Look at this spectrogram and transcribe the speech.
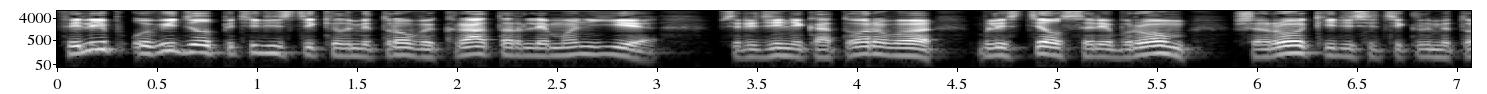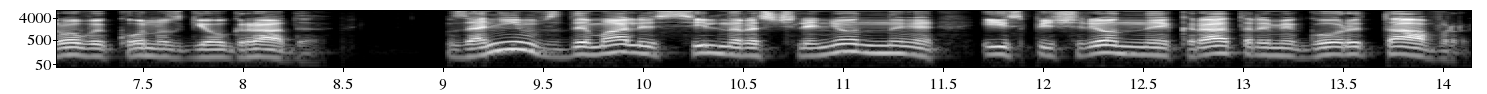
Филипп увидел 50-километровый кратер Лемонье, в середине которого блестел серебром широкий 10-километровый конус Геограда. За ним вздымались сильно расчлененные и испещренные кратерами горы Тавр,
